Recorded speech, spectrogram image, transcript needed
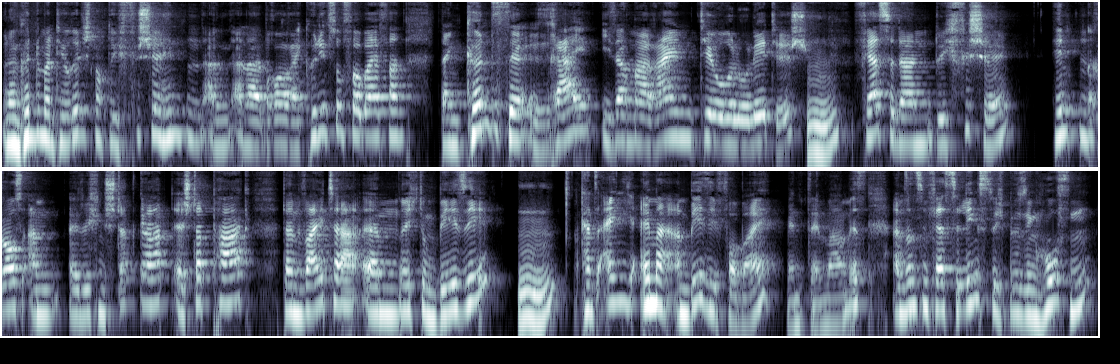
Und dann könnte man theoretisch noch durch Fischeln hinten an, an der Brauerei Königshof vorbeifahren. Dann könntest du rein, ich sag mal rein theoretisch, Mhm. fährst du dann durch Fischeln, hinten raus am, äh, durch den Stadtgart, äh, Stadtpark, dann weiter ähm, Richtung Besee Mhm. kannst eigentlich einmal am Besi vorbei, wenn es denn warm ist. Ansonsten fährst du links durch Bösinghofen.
